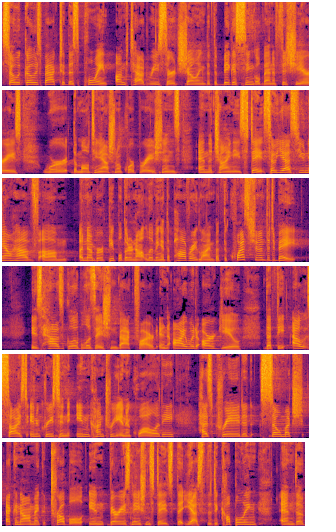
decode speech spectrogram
So it goes back to this point, UNCTAD research showing that the biggest single beneficiaries were the multinational corporations and the Chinese state. So yes, you now have um, a number of people that are not living at the poverty line, but the question of the debate is has globalization backfired? And I would argue that the outsized increase in in country inequality has created so much economic trouble in various nation states that, yes, the decoupling and the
